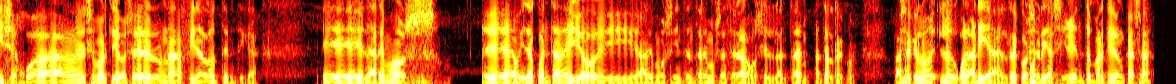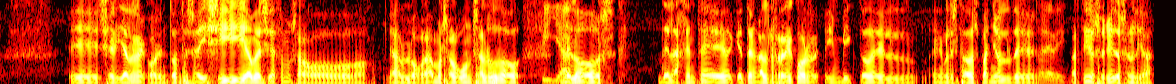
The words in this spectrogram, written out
y se juega ese partido. Va a ser una final auténtica. Eh, daremos eh, habida cuenta de ello y haremos intentaremos hacer algo si el Alta empata el récord. Pasa que lo, lo igualaría. El récord sería el siguiente partido en casa. eh, sería el récord. Entonces ahí sí, a ver si hacemos algo, logramos algún saludo de los de la gente que tenga el récord invicto del, en el Estado español de partidos seguidos en Liga.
